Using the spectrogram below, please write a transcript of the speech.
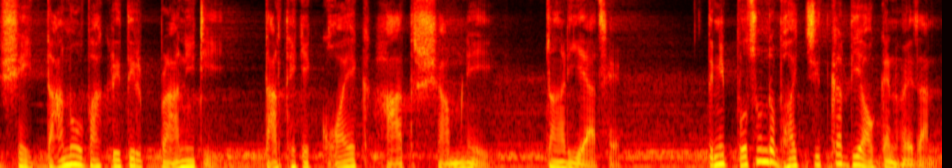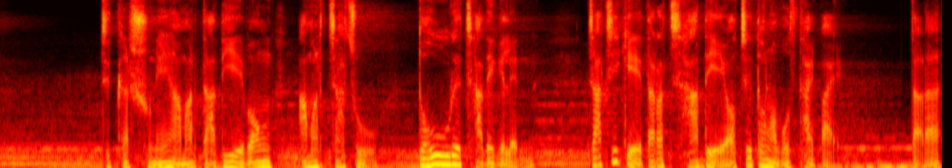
সেই দানব আকৃতির প্রাণীটি তার থেকে কয়েক হাত সামনেই দাঁড়িয়ে আছে। তিনি প্রচণ্ড ভয়, চিৎকার দিয়ে অজ্ঞান হয়ে যান। চিৎকার শুনে আমার দাদি এবং আমার চাচু দৌড়ে ছাদে গেলেন। চাচিকে তারা ছাদে অচেতন অবস্থায় পায়। তারা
